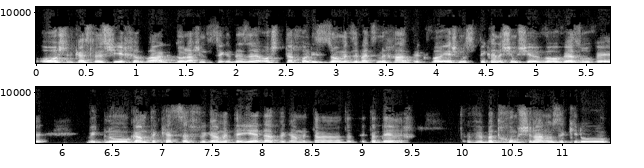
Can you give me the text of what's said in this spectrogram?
או שתיכנס לאיזושהי חברה גדולה שמתעסקת בזה, או שאתה יכול ליזום את זה בעצמך, וכבר יש מספיק אנשים שיבואו ויעזרו וייתנו גם את הכסף וגם את הידע וגם את, ה, את הדרך. ובתחום שלנו זה כאילו,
